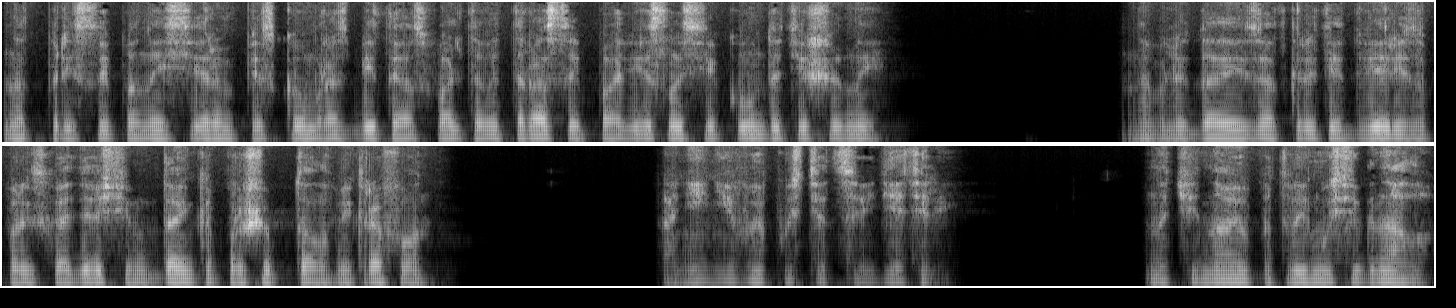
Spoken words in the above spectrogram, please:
Над присыпанной серым песком разбитой асфальтовой трассой повисла секунда тишины. Наблюдая из открытой двери за происходящим, Данька прошептал в микрофон. «Они не выпустят свидетелей. Начинаю по твоему сигналу».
